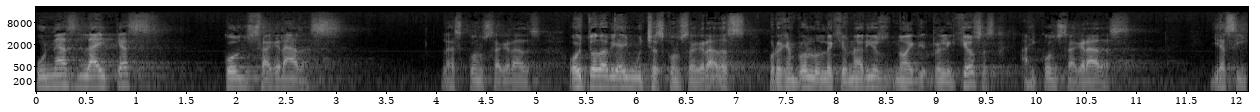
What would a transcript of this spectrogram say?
unas laicas consagradas, las consagradas. Hoy todavía hay muchas consagradas, por ejemplo, los legionarios no hay religiosas, hay consagradas. Y así,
